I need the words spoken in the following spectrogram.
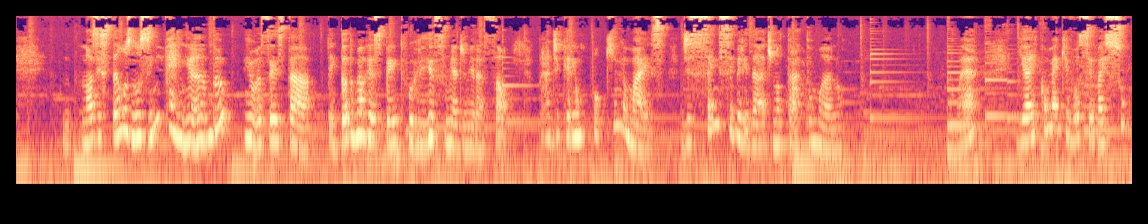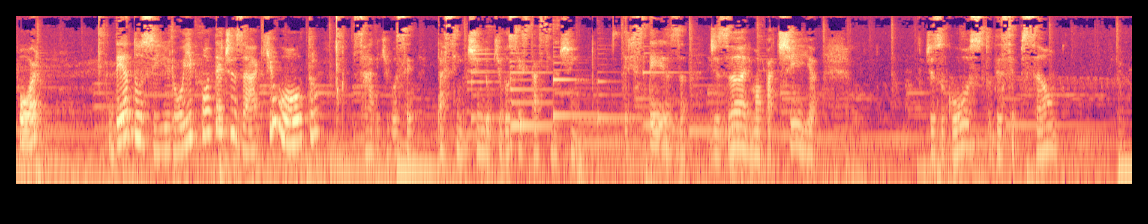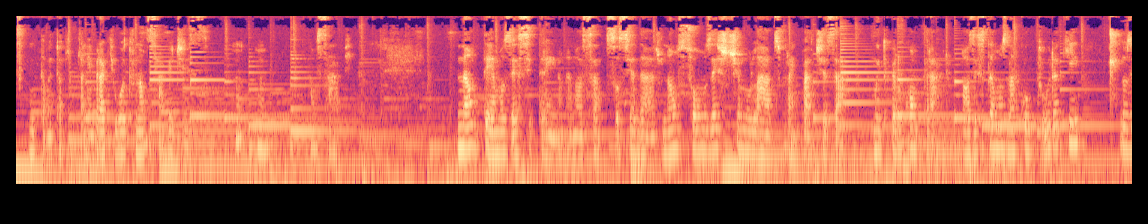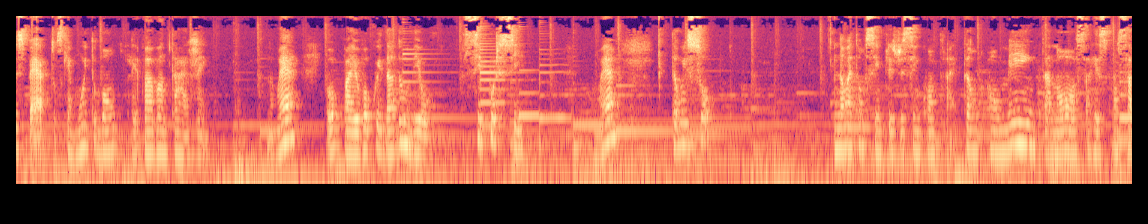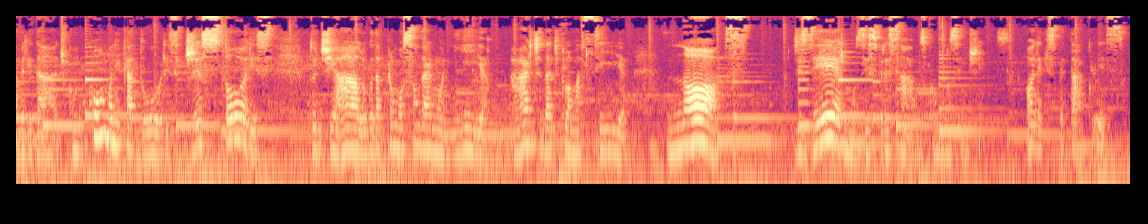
nós estamos nos empenhando e você está, tem todo o meu respeito por isso, minha admiração, para adquirir um pouquinho mais de sensibilidade no trato humano, não é? E aí, como é que você vai supor, deduzir ou hipotetizar que o outro sabe que você está sentindo o que você está sentindo? Tristeza, desânimo, apatia, desgosto, decepção. Então eu tô aqui para lembrar que o outro não sabe disso. Hum, hum, não sabe. Não temos esse treino na nossa sociedade, não somos estimulados para empatizar. Muito pelo contrário, nós estamos na cultura aqui dos espertos, que é muito bom levar vantagem, não é? Opa, eu vou cuidar do meu, si por si, não é? Então isso não é tão simples de se encontrar. Então, aumenta a nossa responsabilidade como comunicadores, gestores do diálogo, da promoção da harmonia, a arte da diplomacia, nós dizermos e expressarmos como nos sentimos. Olha que espetáculo isso.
